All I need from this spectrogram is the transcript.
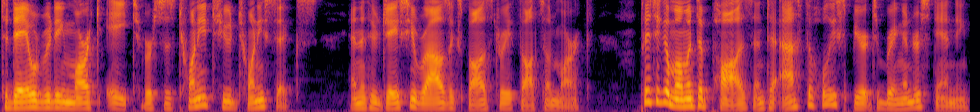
Today we're reading Mark 8, verses 22 to 26, and then through J.C. Ryle's expository thoughts on Mark. Please take a moment to pause and to ask the Holy Spirit to bring understanding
